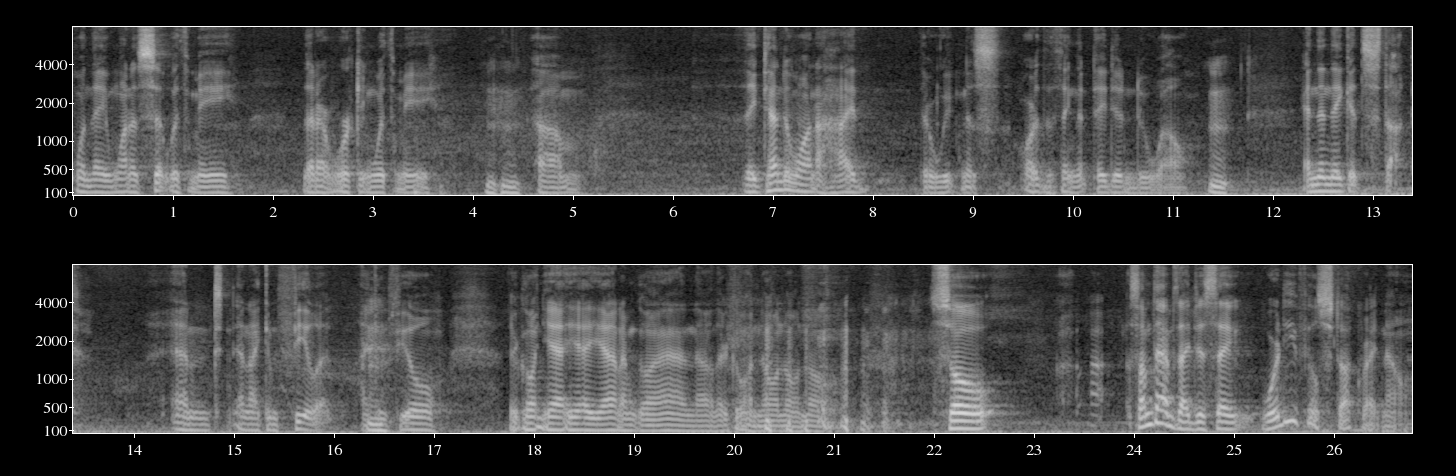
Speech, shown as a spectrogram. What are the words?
when they want to sit with me, that are working with me, mm-hmm. um, they tend to want to hide their weakness or the thing that they didn't do well, mm. and then they get stuck, and and I can feel it. I mm. can feel they're going yeah yeah yeah, and I'm going ah, no. They're going no no no. so sometimes I just say, where do you feel stuck right now?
